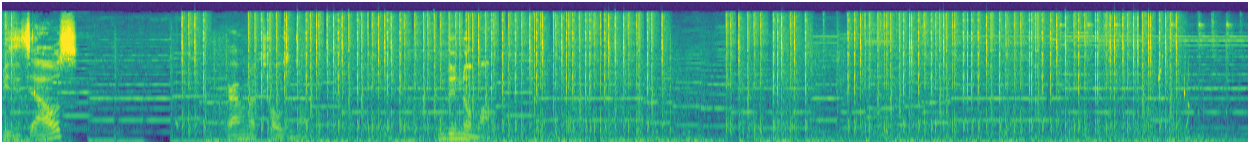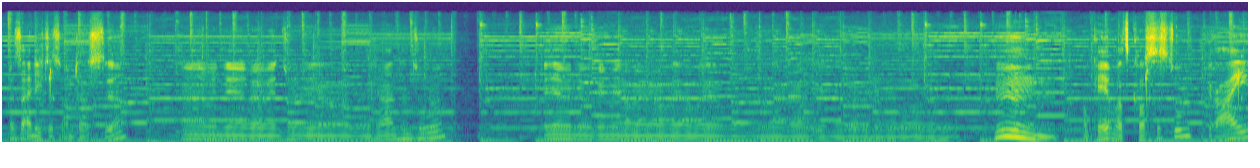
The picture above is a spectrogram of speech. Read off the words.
Wie sieht's aus? 300.000 Gute Nummer. Was ist eigentlich das unterste? Äh, Hm, Okay, was kostest du? Drei?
